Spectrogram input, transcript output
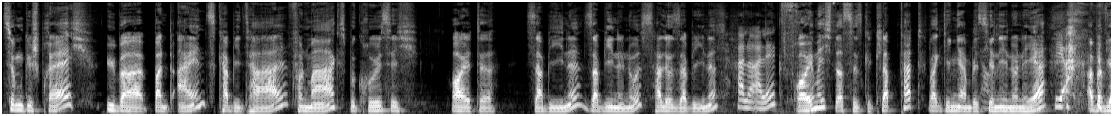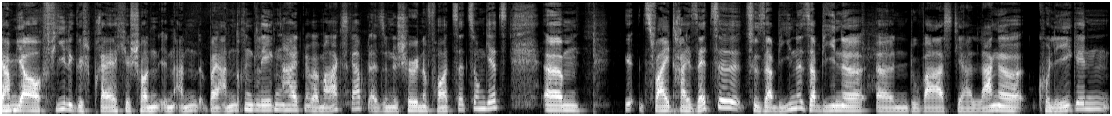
Zum Gespräch über Band 1 Kapital von Marx begrüße ich heute Sabine, Sabine Nuss. Hallo Sabine. Hallo Alex. Freue mich, dass es geklappt hat. War, ging ja ein bisschen ja. hin und her. Ja. Aber wir haben ja auch viele Gespräche schon in an, bei anderen Gelegenheiten über Marx gehabt. Also eine schöne Fortsetzung jetzt. Ähm, zwei, drei Sätze zu Sabine. Sabine, äh, du warst ja lange Kollegin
